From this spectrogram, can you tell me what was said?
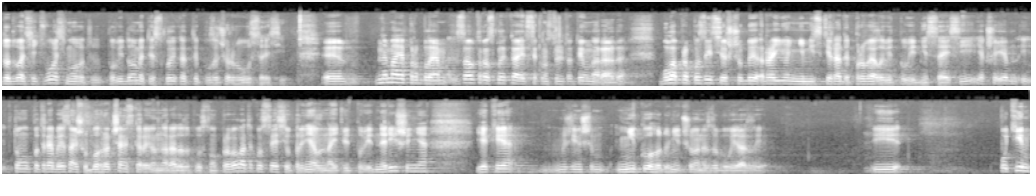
до 28-го повідомити, скликати позачергову сесію. Е, Немає проблем. Завтра скликається консультативна рада. Була пропозиція, щоб районні міські ради провели відповідні сесії. Якщо є в тому потреба, я знаю, що Богородчанська районна рада, допустимо, провела таку сесію, прийняли навіть відповідне рішення, яке, між іншим, нікого до нічого не зобов'язує. І Потім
